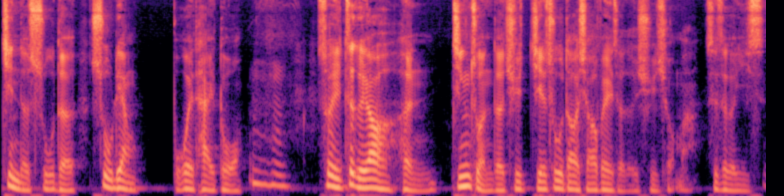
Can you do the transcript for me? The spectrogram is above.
进的书的数量不会太多，嗯哼。所以这个要很精准的去接触到消费者的需求嘛，是这个意思？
